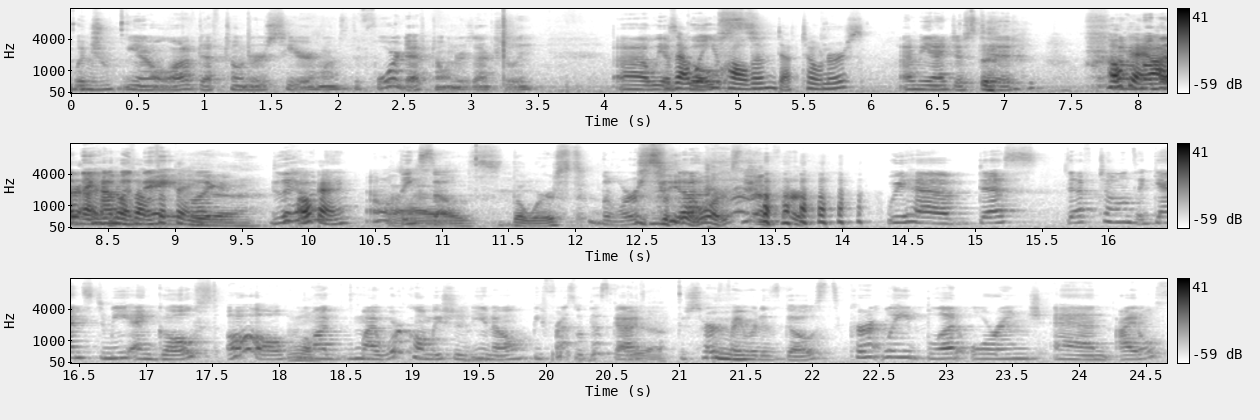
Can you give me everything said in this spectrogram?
which Mm-hmm. you know a lot of Deftoners here. One, two, four Deftoners actually. Uh, we have Is that what you call Ghost. them? Deftoners? I mean, I just did. Okay, I, don't know I- that they I didn't have know a if that was a name. thing. Like, Yeah. do they have a Okay. name? I don't think Uh, so. The worst. The worst. the worst ever. We have Des Deftones against me and Ghost. Oh, Oh. my my work homie should you know be friends with this guy. Yeah. Because her favorite is Ghost. Currently, Blood Orange and IDLES.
